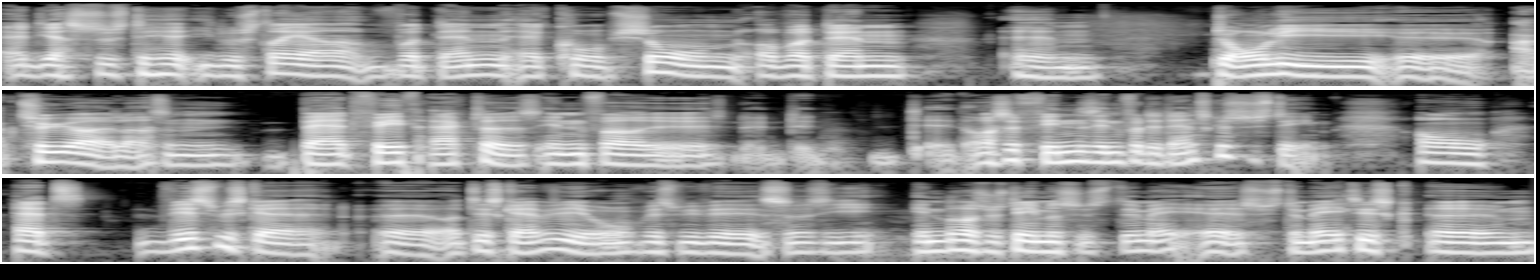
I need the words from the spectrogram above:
at jeg synes, det her illustrerer, hvordan er korruption, og hvordan øhm, dårlige øh, aktører, eller sådan bad faith actors, inden for, øh, også findes inden for det danske system. Og at hvis vi skal, øh, og det skal vi jo, hvis vi vil så at sige, ændre systemet systema- øh, systematisk, øh,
